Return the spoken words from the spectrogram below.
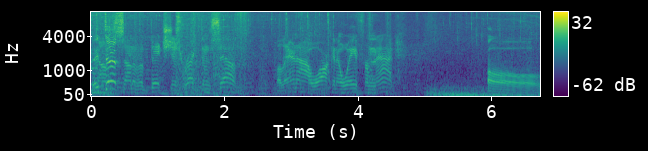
Dumb up. son of a bitch just wrecked himself. Well, they're not walking away from that. Oh.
